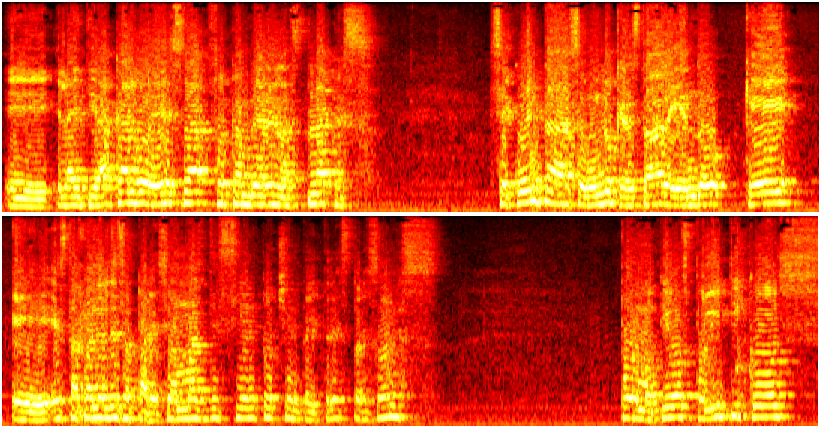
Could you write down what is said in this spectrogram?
eh, la entidad a cargo de esa fue cambiar las placas. Se cuenta, según lo que estaba leyendo, que eh, esta panel desapareció a más de 183 personas por motivos políticos,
